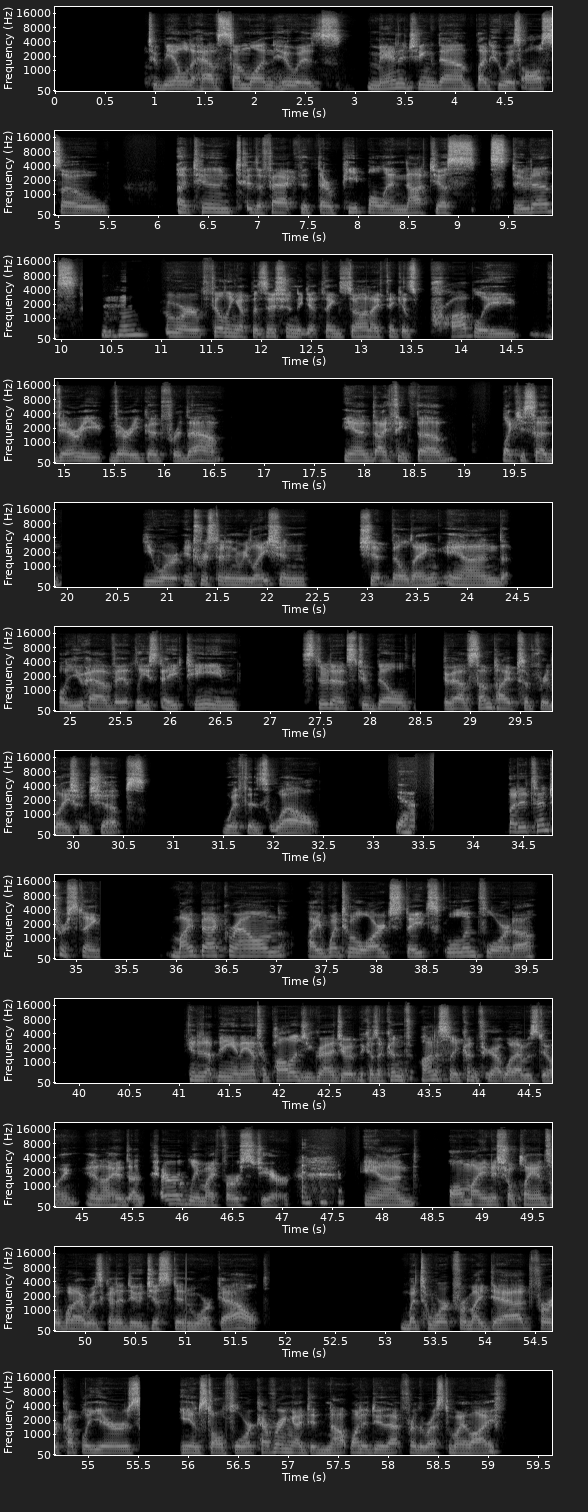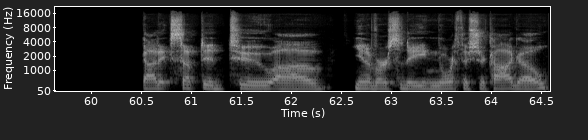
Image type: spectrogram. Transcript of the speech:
to be able to have someone who is managing them, but who is also attuned to the fact that they're people and not just students mm-hmm. who are filling a position to get things done, I think is probably very, very good for them. And I think the, like you said, you were interested in relationship building and well you have at least 18 students to build to have some types of relationships with as well yeah but it's interesting my background i went to a large state school in florida ended up being an anthropology graduate because i couldn't honestly couldn't figure out what i was doing and i had done terribly my first year and all my initial plans of what I was going to do just didn't work out. Went to work for my dad for a couple of years. He installed floor covering. I did not want to do that for the rest of my life. Got accepted to uh, university north of Chicago.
